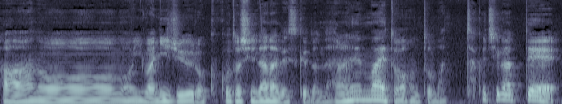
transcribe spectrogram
あのー、もう今26今年7ですけど7年前とは本当全く違って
